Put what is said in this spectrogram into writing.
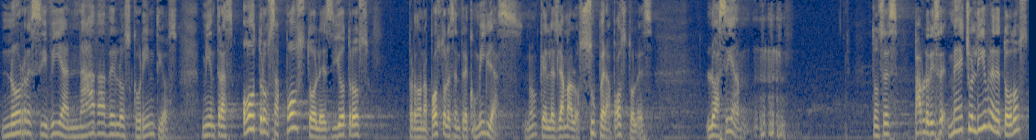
no recibía nada de los corintios, mientras otros apóstoles y otros, perdón, apóstoles entre comillas, ¿no? que les llama los superapóstoles, lo hacían. Entonces Pablo dice, me he hecho libre de todos,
